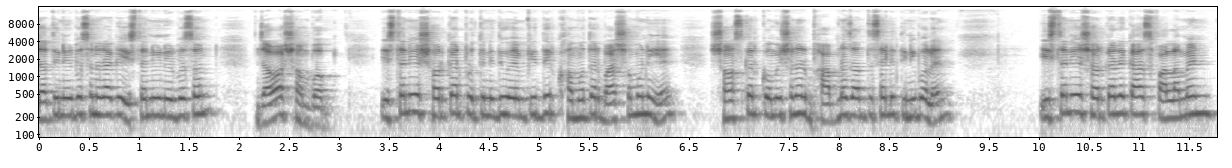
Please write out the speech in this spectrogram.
জাতীয় নির্বাচনের আগে স্থানীয় নির্বাচন যাওয়া সম্ভব। স্থানীয় সরকার প্রতিনিধি ও এমপিদের ক্ষমতার ভারসাম্য নিয়ে সংস্কার কমিশনের ভাবনা জানতে চাইলে তিনি বলেন, স্থানীয় সরকারের কাজ পার্লামেন্ট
